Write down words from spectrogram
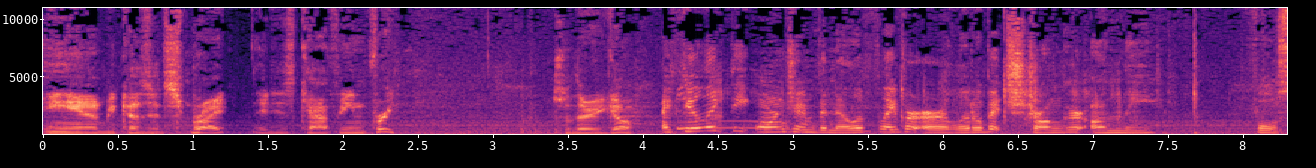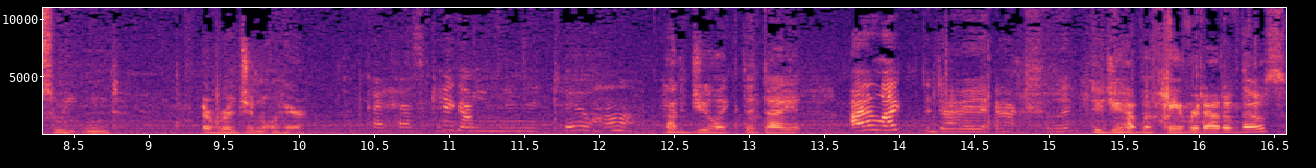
And because it's Sprite, it is caffeine free. So there you go. I feel like the orange and vanilla flavor are a little bit stronger on the full sweetened original here. It has caffeine in it too, huh? How did you like the diet? I like the diet actually. Did you have a favorite out of those?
